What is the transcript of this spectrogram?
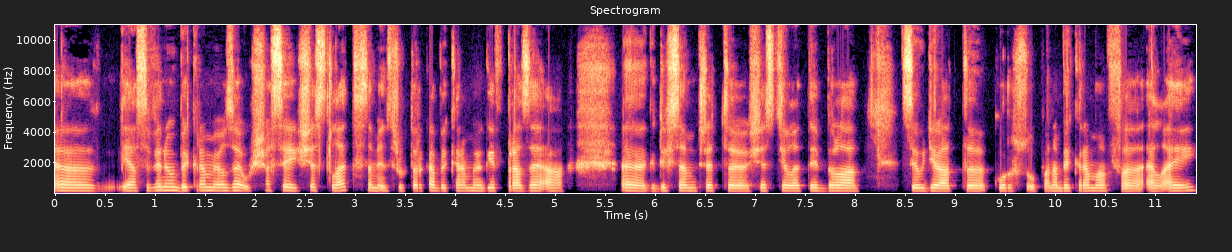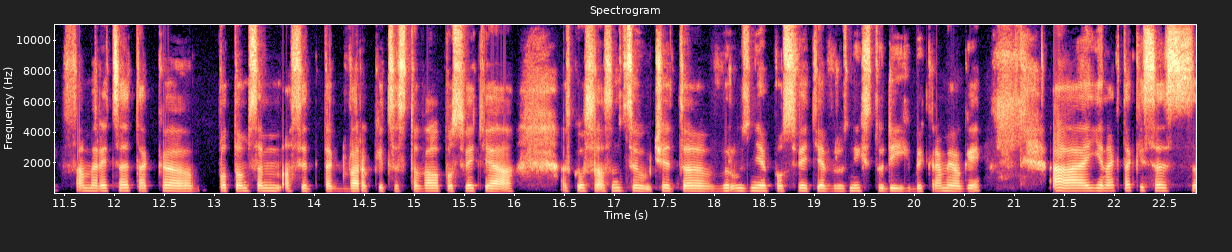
Eh, Já se věnuju Bikram Joze už asi 6 let, jsem instruktorka Bikram Jogy v Praze a eh, když jsem před 6 lety byla si udělat eh, kurz u pana Bikrama v LA v Americe, tak potom jsem asi tak dva roky cestovala po světě a, a zkusila jsem se učit v různě po světě, v různých studiích Bikram jogy. A jinak taky se s,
